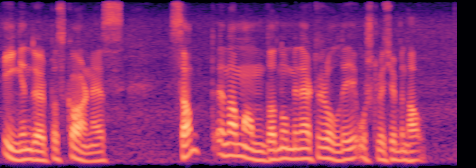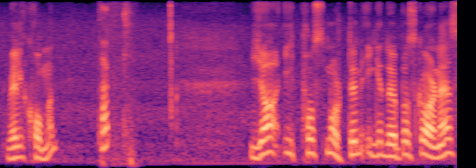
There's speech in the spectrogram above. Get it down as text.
Ingen dør på Skarnes, samt en Amanda-nominert rolle i Oslo-København. Velkommen. Takk. Ja, i Post Mortem Ingen dør på Skarnes.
